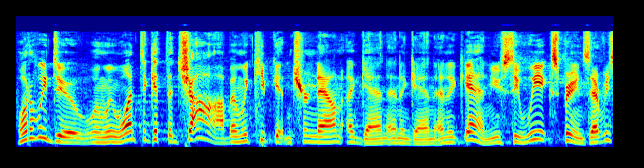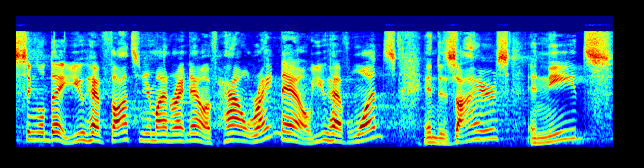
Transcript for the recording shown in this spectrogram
What do we do when we want to get the job and we keep getting turned down again and again and again? You see, we experience every single day. You have thoughts in your mind right now of how, right now, you have wants and desires and needs,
